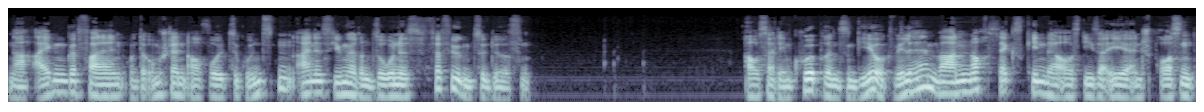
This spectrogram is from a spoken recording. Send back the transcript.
nach eigenem Gefallen, unter Umständen auch wohl zugunsten eines jüngeren Sohnes, verfügen zu dürfen. Außer dem Kurprinzen Georg Wilhelm waren noch sechs Kinder aus dieser Ehe entsprossen,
